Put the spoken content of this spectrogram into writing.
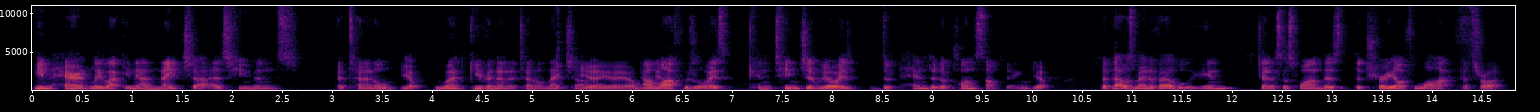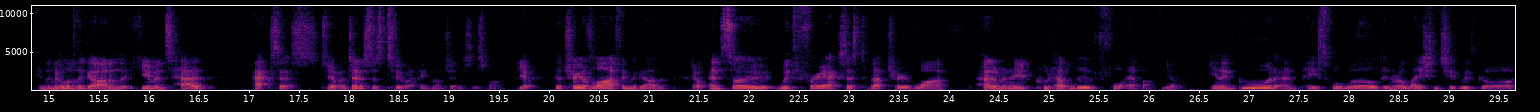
inherently like in our nature as humans, eternal. Yep. We weren't given an eternal nature. Yeah, yeah, yeah. Our you. life was always contingent. We always depended upon something. Yep. But that was made available in Genesis one. There's the tree of life That's right. in the middle of the garden that humans had access to. Yep. Genesis 2, I think, not Genesis 1. Yep. The tree of life in the garden. Yep. And so, with free access to that tree of life, Adam and Eve could have lived forever Yep. in a good and peaceful world in relationship with God.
